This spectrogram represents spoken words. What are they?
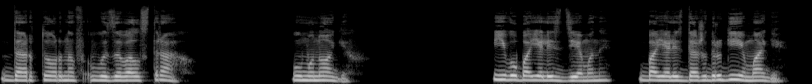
Дар Торнов вызывал страх. У многих. Его боялись демоны, боялись даже другие маги.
